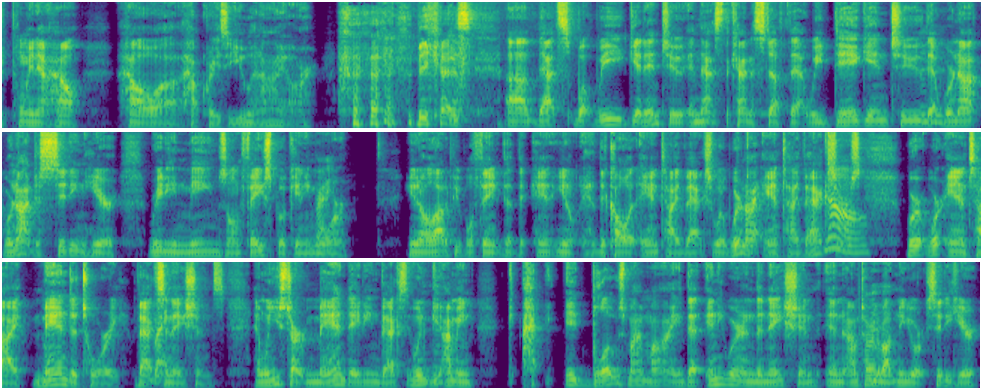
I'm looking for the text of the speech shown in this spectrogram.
to point out how how uh, how crazy you and I are. because uh, that's what we get into, and that's the kind of stuff that we dig into. That we're not we're not just sitting here reading memes on Facebook anymore. You know, a lot of people think that the you know they call it anti-vax. Well, we're not Right. anti-vaxxers. No. We're we're anti-mandatory vaccinations. And when you start mandating vaccine, when Mm-hmm. I mean, it blows my mind that anywhere in the nation, and I'm talking Mm-hmm. about New York City here,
